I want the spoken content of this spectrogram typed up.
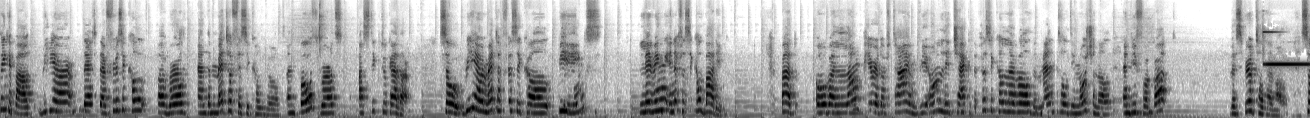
think about we are there's the physical uh, world and the metaphysical world and both worlds are stick together. So we are metaphysical beings living in a physical body. But over a long period of time we only check the physical level the mental the emotional and we forgot the spiritual level. So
